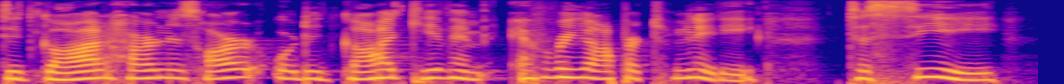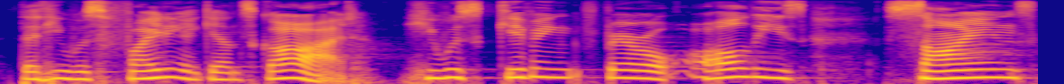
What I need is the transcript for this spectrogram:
Did God harden his heart or did God give him every opportunity to see that he was fighting against God? He was giving Pharaoh all these signs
